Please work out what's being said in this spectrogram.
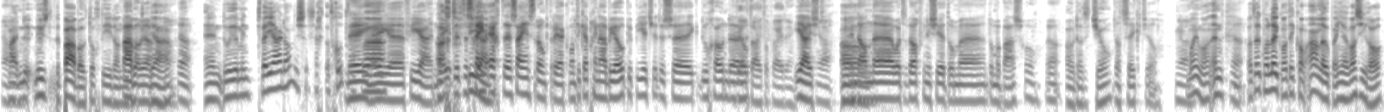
Ja. Maar nu, nu is het de Pabo toch die je dan Pabo, doet? ja. ja. ja. En doe je hem in twee jaar dan? Is dat, zeg ik dat goed? Nee, Of, eh, nee, eh, vier jaar. Nee, dit is geen jaar? echt uh, traject, want ik heb geen HBO-papiertje, dus eh, ik doe gewoon de... Deeltijdopleiding. Juist. Ja. Oh. En dan eh, wordt het wel gefinancierd door mijn, door mijn basisschool. Ja, Oh, dat is chill. dat is zeker chill. Ja. Mooi man. En Ja. wat ook wel leuk, want ik kwam aanlopen en jij was hier al.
